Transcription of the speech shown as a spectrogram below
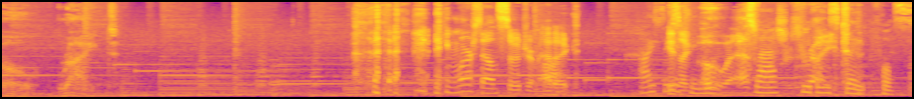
Oh, right. Ingmar sounds so dramatic. Ah, I say He's like, in oh, as Slash keeping right. straight face.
